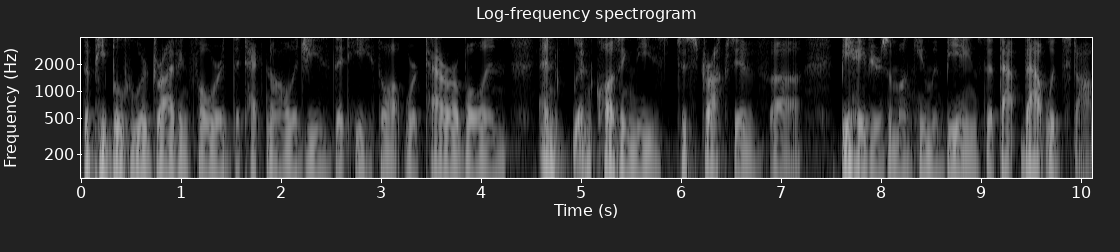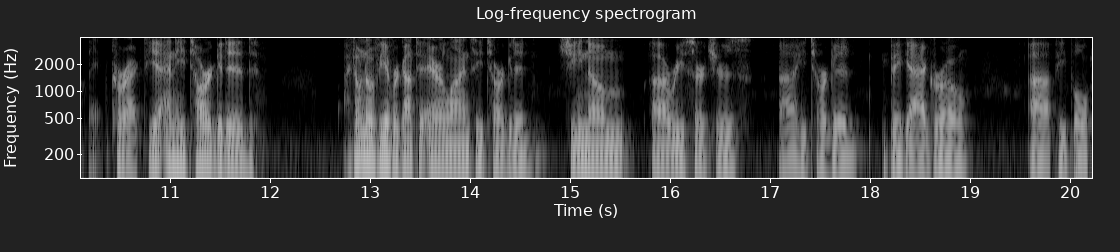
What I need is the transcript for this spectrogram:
the people who were driving forward the technologies that he thought were terrible and and and causing these destructive uh, behaviors among human beings that, that that would stop it Correct. Yeah, and he targeted. I don't know if he ever got to airlines. He targeted genome uh, researchers. Uh, he targeted big agro uh, people.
